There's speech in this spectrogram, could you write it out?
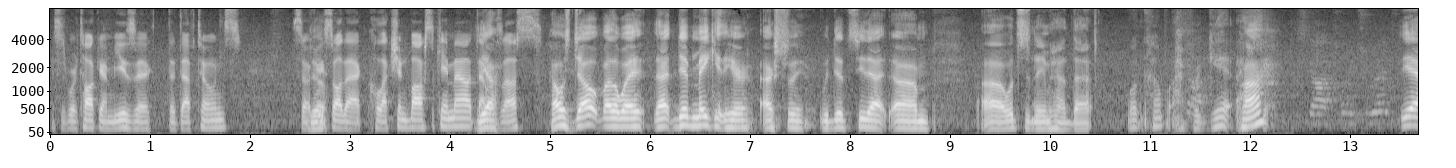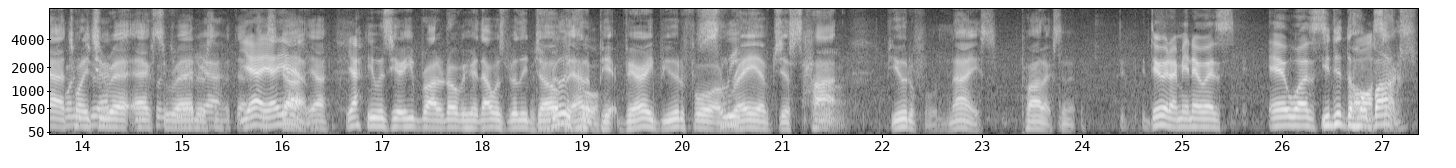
this is we're talking music, the Deftones. So if Yeah. you saw that collection box that came out, that Yeah. was us. That was dope, by the way. That did make it here. Actually, we did see that. Um, uh, what's his name had that? What company? I forget. Huh? said- Yeah, 22 22 red X, X 22 red or yeah. something like that. Yeah, yeah, Scott, yeah. yeah, Yeah. He was here. He brought it over here. That was really was dope. really it had cool. a be- very beautiful Sleek. array of just hot, beautiful, nice products in it. Dude, I mean, it was, it was. You did the whole box?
